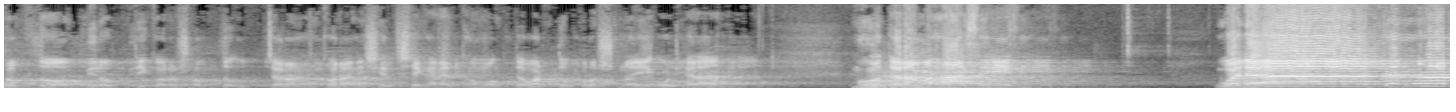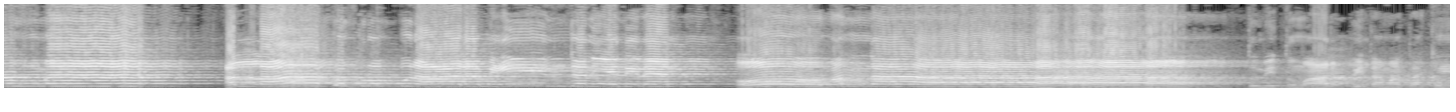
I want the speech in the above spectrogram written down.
শব্দ, বিরক্তিকর শব্দ উচ্চারণ করা নিষেধ, সেখানে ধমক দেওয়ার তো প্রশ্নই ওঠে না। মোহতারাম হাজিরিন, ওয়ালা পিতামাতাকে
